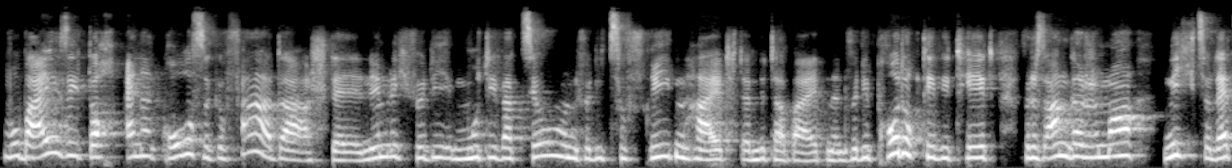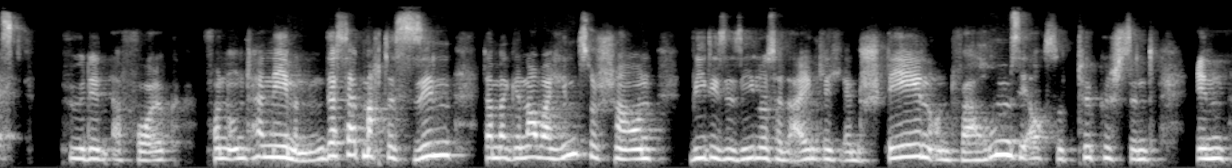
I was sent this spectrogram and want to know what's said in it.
wobei sie doch eine große Gefahr darstellen, nämlich für die Motivation, für die Zufriedenheit der Mitarbeitenden, für die Produktivität, für das Engagement, nicht zuletzt für den Erfolg von Unternehmen. Und deshalb macht es Sinn, da mal genauer hinzuschauen, wie diese Silos dann eigentlich entstehen und warum sie auch so tückisch sind in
